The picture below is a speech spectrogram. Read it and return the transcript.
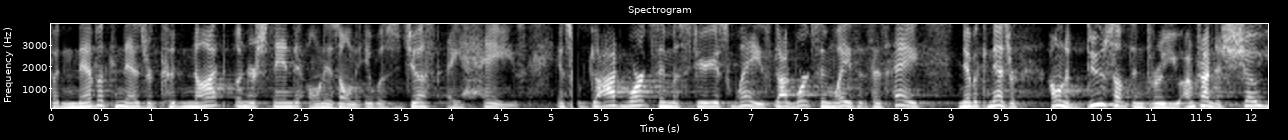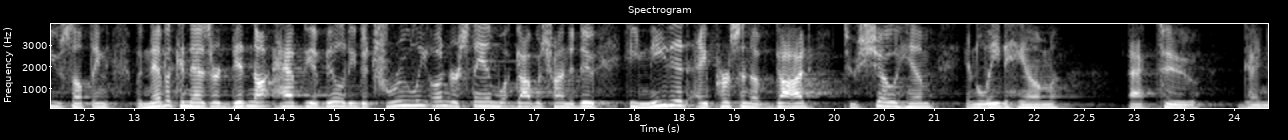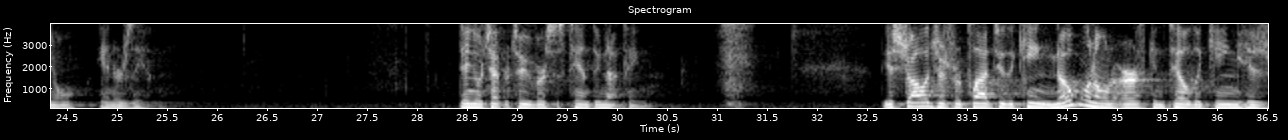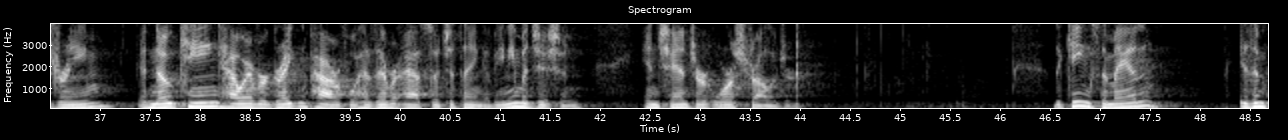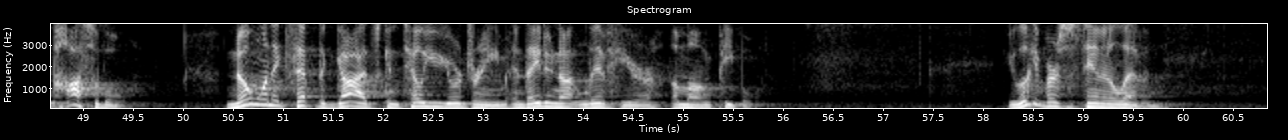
But Nebuchadnezzar could not understand it on his own. It was just a haze. And so God works in mysterious ways. God works in ways that says, hey, Nebuchadnezzar, I want to do something through you. I'm trying to show you something. But Nebuchadnezzar did not have the ability to truly understand what God was trying to do. He needed a person of God to show him and lead him. Act 2, Daniel enters in. Daniel chapter 2, verses 10 through 19. The astrologers replied to the king No one on earth can tell the king his dream, and no king, however great and powerful, has ever asked such a thing of any magician, enchanter, or astrologer. The king's demand is impossible. No one except the gods can tell you your dream, and they do not live here among people. You look at verses 10 and 11,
